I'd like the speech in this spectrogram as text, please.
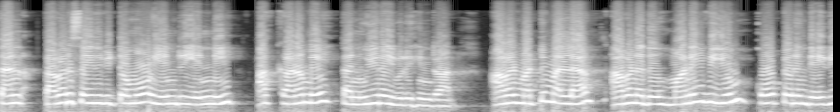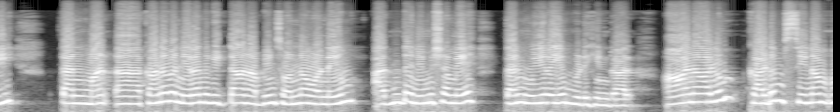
தன் தவறு செய்துவிட்டோமோ? என்று எண்ணி அக்கணமே தன் உயிரை விடுகின்றான். அவள் மட்டுமல்ல அவனது மனைவியும் கோப்பெருந்தேவி தன் மன்- ஆஹ் கணவன் இறந்து விட்டான் அப்படின்னு சொன்ன உடனேயும் அந்த நிமிஷமே தன் உயிரையும் விடுகின்றாள். ஆனாலும் கடும் சினம்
